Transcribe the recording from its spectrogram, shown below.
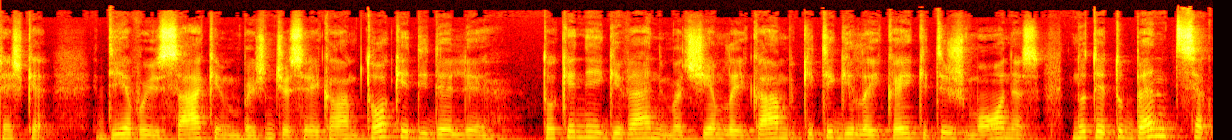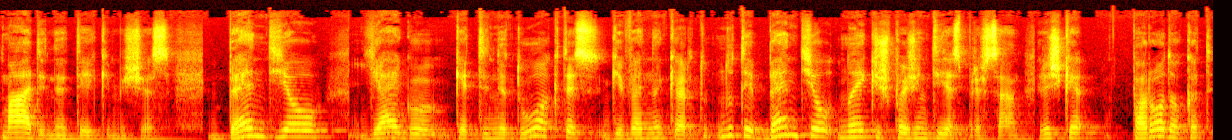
reiškia Dievo įsakymai, bažnyčios reikalam tokie dideli, tokie neįgyvenimai šiem laikam, kitigi laikai, kiti žmonės. Nu tai tu bent sekmadienį ateikim išės. Bent jau, jeigu ketini tuoktis, gyveni kartu, nu tai bent jau nueik iš pažinties prieš san. Reiškia, parodo, kad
